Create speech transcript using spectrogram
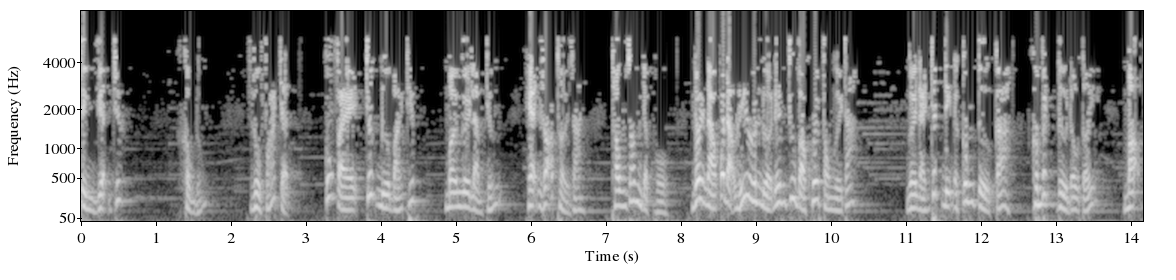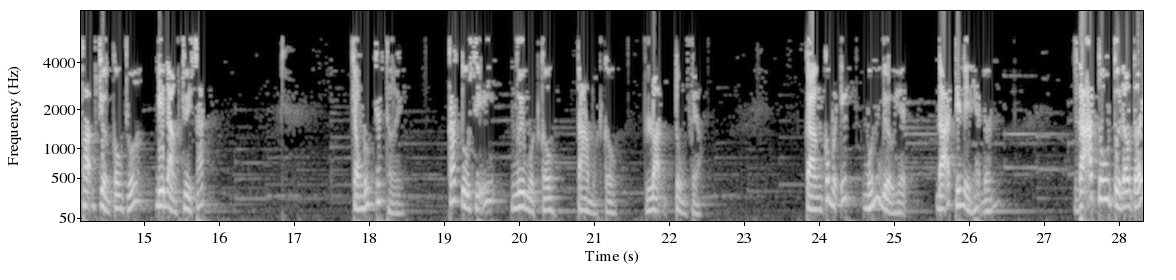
tình viện chứ? Không đúng. Dù phá trận, Cũng phải trước đưa bài thiếp, Mời người làm chứng, Hẹn rõ thời gian Thông dong nhập hồ, Nơi nào có đạo lý hơn nửa đêm chu vào khuê phòng người ta? Người này nhất định là công tử ca, Không biết từ đâu tới, Mạo phạm trưởng công chúa đi làm truy sát. Trong lúc nhất thời, Các tu sĩ, Ngươi một câu, Ta một câu, Loạn tùng phèo. Càng có một ít muốn biểu hiện, Đã tiến lên hét lớn. Giã tu từ đâu tới,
